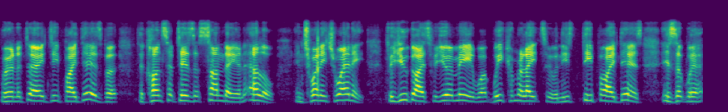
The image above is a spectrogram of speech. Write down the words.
We're in a day deep ideas, but the concept is that Sunday in Elul in 2020, for you guys, for you and me, what we can relate to and these deep ideas is that we're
